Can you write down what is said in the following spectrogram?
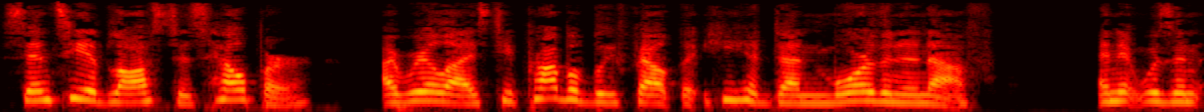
Since he had lost his helper, I realized he probably felt that he had done more than enough, and it was an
